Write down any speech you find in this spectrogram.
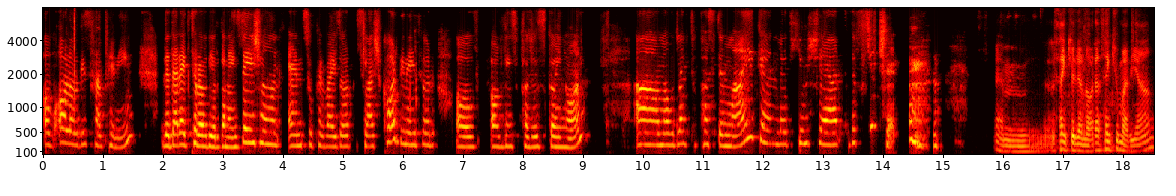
of all of this happening, the director of the organization and supervisor slash coordinator of all these projects going on. Um, I would like to pass the mic and let him share the future. um, thank you, Leonora. Thank you, Maria,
